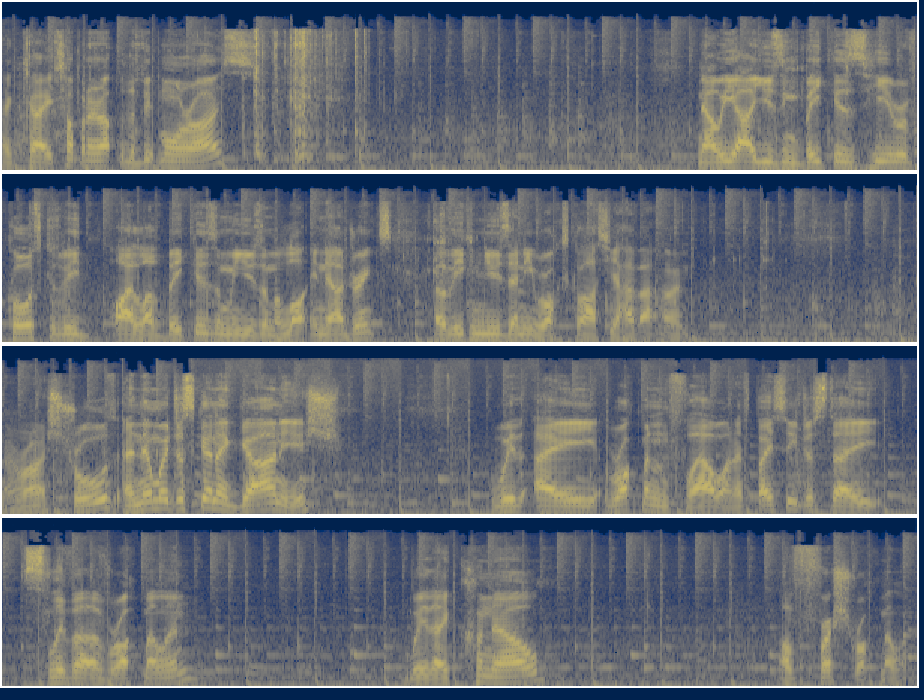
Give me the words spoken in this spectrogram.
Okay, topping it up with a bit more ice. Now we are using beakers here, of course, because we I love beakers and we use them a lot in our drinks. However, you can use any rocks glass you have at home. All right, straws. And then we're just gonna garnish with a rock melon flower. And it's basically just a sliver of rock melon with a quenelle of fresh rock melon.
